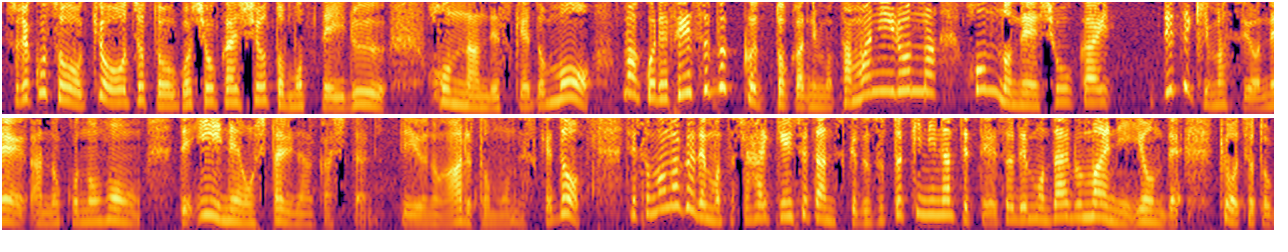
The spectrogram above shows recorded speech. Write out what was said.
それこそ今日ちょっとご紹介しようと思っている本なんですけども、まあこれ Facebook とかにもたまにいろんな本のね、紹介出てきますよね。あの、この本でいいねをしたりなんかしたりっていうのがあると思うんですけど、で、その中でも私拝見してたんですけど、ずっと気になってて、それでもうだいぶ前に読んで、今日はちょっと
